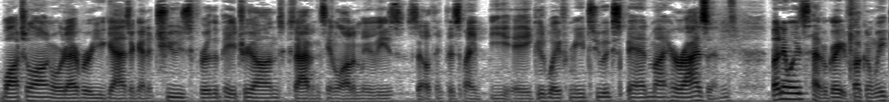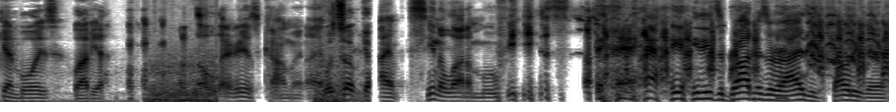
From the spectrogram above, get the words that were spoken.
watch along or whatever you guys are going to choose for the Patreons because I haven't seen a lot of movies. So I think this might be a good way for me to expand my horizons. But, anyways, have a great fucking weekend, boys. Love ya. Hilarious comment. I What's up, guys? I've seen a lot of movies. he needs to broaden his horizons, Tony, man.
